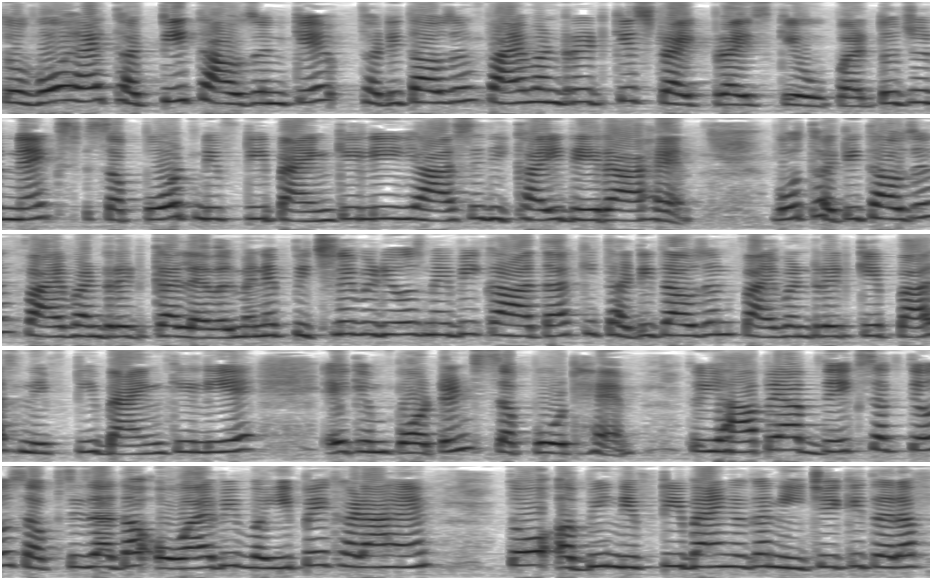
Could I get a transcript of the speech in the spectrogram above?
तो वो है थर्टी थाउज़ेंड के थर्टी थाउज़ेंड फाइव हंड्रेड के स्ट्राइक प्राइस के ऊपर। तो जो नेक्स्ट सपोर्ट निफ्टी बैंक के लिए यहाँ से दिखाई दे रहा है, वो थर्टी थाउज़ेंड फाइव हंड्रेड का लेवल मैंने पिछले वीडियोस में भी कहा था कि थर्टी थाउज़ेंड फाइव हंड्रेड के पास निफ्टी बैंक के लिए एक इंपॉर्टेंट सपोर्ट है। तो यहाँ पे आप देख सकते हो, सबसे ज़्यादा ओआई भी वहीं पे खड़ा है। तो अभी निफ्टी बैंक अगर नीचे की तरफ़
